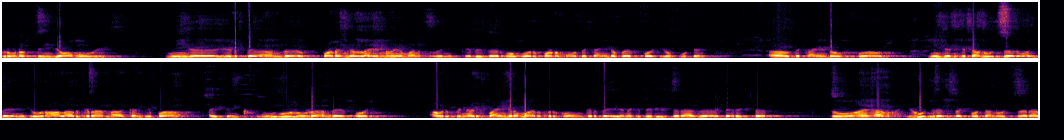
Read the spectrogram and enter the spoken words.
grown up seeing your movies நீங்கள் எடுத்த அந்த படங்கள்லாம் என்ன என் மனசில் நிற்குது சார் ஒவ்வொரு படமும் the kind of effort you put in the kind of நீங்கள் இன்னைக்கு தனுஷ் சார் வந்து இன்னைக்கு ஒரு ஆளாக இருக்கிறாருன்னா கண்டிப்பாக ஐ திங்க் உங்களோட அந்த எஃபர்ட் அவர் பின்னாடி பயங்கரமாக இருந்திருக்கோங்கிறது எனக்கு தெரியுது sir as a director so I have huge respect for Dhanush sir I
